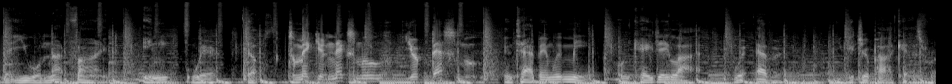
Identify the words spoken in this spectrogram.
that you will not find anywhere else. To make your next move your best move and tap in with me on KJ Live, wherever get your podcast from.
